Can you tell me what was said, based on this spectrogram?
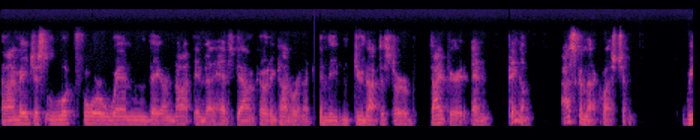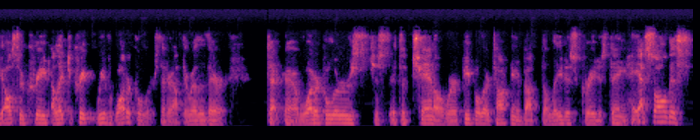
and I may just look for when they are not in the heads down coding time or in, a, in the do not disturb time period and ping them, ask them that question. We also create, I like to create, we have water coolers that are out there, whether they're tech, uh, water coolers. Just it's a channel where people are talking about the latest, greatest thing. Hey, I saw this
